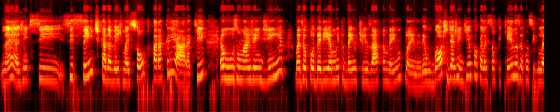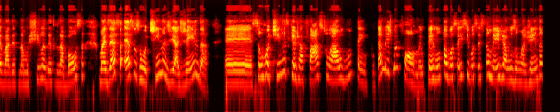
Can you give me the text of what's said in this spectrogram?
né, a gente se, se sente cada vez mais solto para criar. Aqui eu uso uma agendinha, mas eu poderia muito bem utilizar também um planner. Eu gosto de agendinha porque elas são pequenas, eu consigo levar dentro da mochila, dentro da bolsa, mas essa, essas rotinas de agenda, é, são rotinas que eu já faço há algum tempo. Da mesma forma, eu pergunto a vocês se vocês também já usam agenda,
